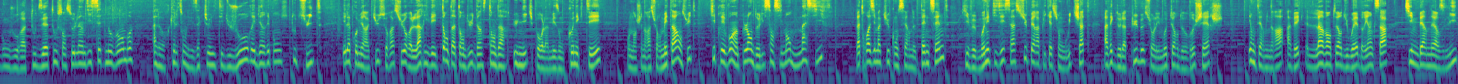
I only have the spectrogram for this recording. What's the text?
Bonjour à toutes et à tous en ce lundi 7 novembre. Alors, quelles sont les actualités du jour? Eh bien, réponse tout de suite. Et la première actu sera sur l'arrivée tant attendue d'un standard unique pour la maison connectée. On enchaînera sur Meta ensuite, qui prévoit un plan de licenciement massif. La troisième actu concerne Tencent, qui veut monétiser sa super application WeChat avec de la pub sur les moteurs de recherche. Et on terminera avec l'inventeur du web, rien que ça, Tim Berners-Lee,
